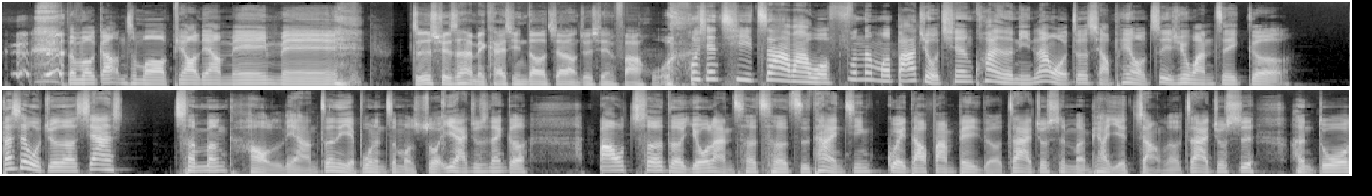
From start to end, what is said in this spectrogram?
怎么搞？什么漂亮妹妹？只是学生还没开心到，家长就先发火，会先气炸吧？我付那么八九千块的，你让我这个小朋友自己去玩这个？但是我觉得现在成本考量，真的也不能这么说。一来就是那个包车的游览车车资，它已经贵到翻倍了；再就是门票也涨了；再就是很多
